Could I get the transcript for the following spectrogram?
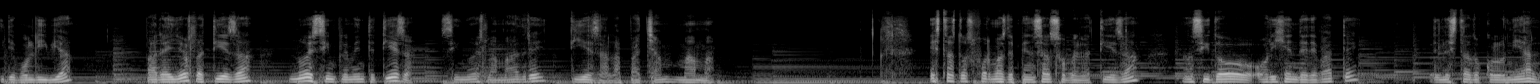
y de Bolivia, para ellos la tierra no es simplemente tierra, sino es la madre tierra, la Pachamama. Estas dos formas de pensar sobre la tierra han sido origen de debate del Estado colonial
